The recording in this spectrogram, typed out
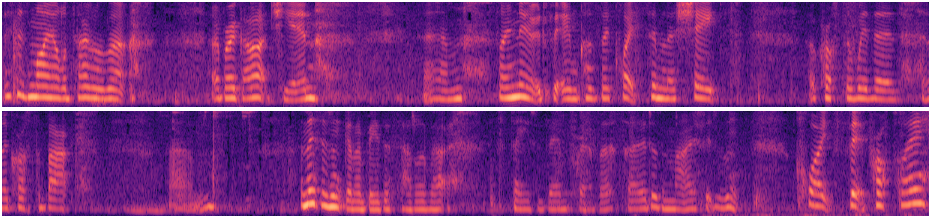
this is my old saddle that I broke Archie in. Um, so I knew it would fit in because they're quite similar shapes across the withers and across the back. Um, and this isn't going to be the saddle that stays with him forever, so it doesn't matter if it doesn't quite fit properly.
